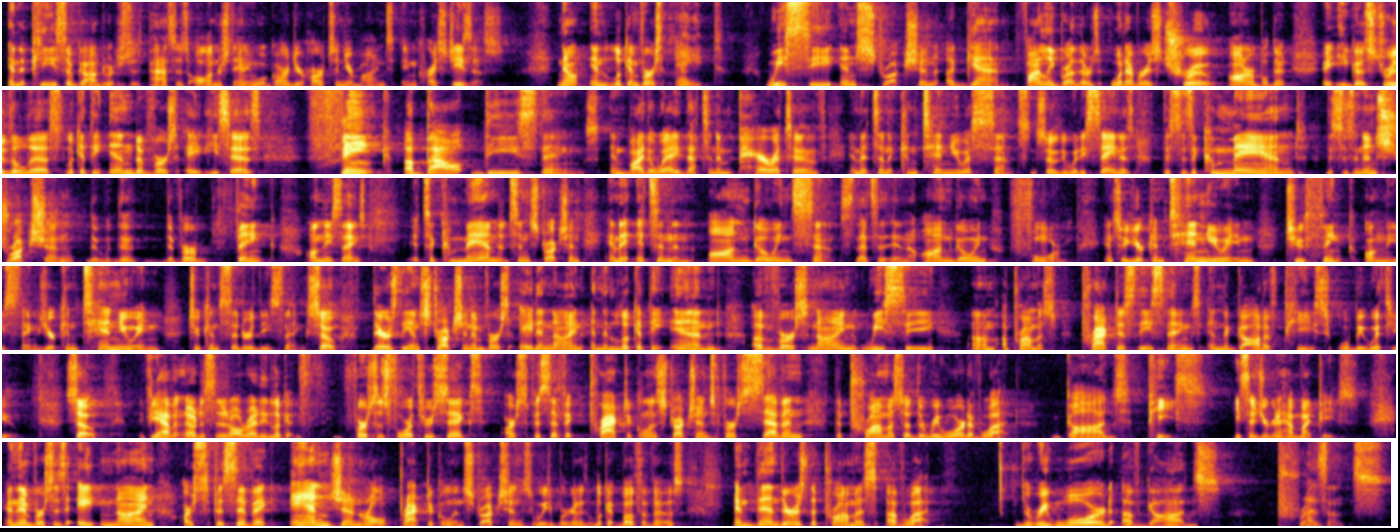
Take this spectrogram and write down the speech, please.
And the peace of God, which passes all understanding, will guard your hearts and your minds in Christ Jesus. Now, and look in verse 8 we see instruction again. Finally, brothers, whatever is true, honorable. He goes through the list. Look at the end of verse 8. He says, Think about these things. And by the way, that's an imperative and it's in a continuous sense. And so what he's saying is this is a command, this is an instruction, the, the, the verb think on these things. It's a command, it's instruction, and it's in an ongoing sense. That's in an ongoing form. And so you're continuing to think on these things. You're continuing to consider these things. So there's the instruction in verse 8 and 9. And then look at the end of verse 9, we see um, a promise. Practice these things, and the God of peace will be with you. So if you haven't noticed it already, look at verses 4 through 6 are specific practical instructions. Verse 7, the promise of the reward of what? God's peace. He says, You're going to have my peace. And then verses 8 and 9 are specific and general practical instructions. We, are going to look at both of those. And then there is the promise of what? The reward of God's presence.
